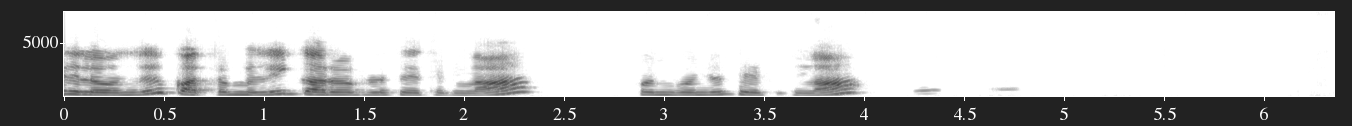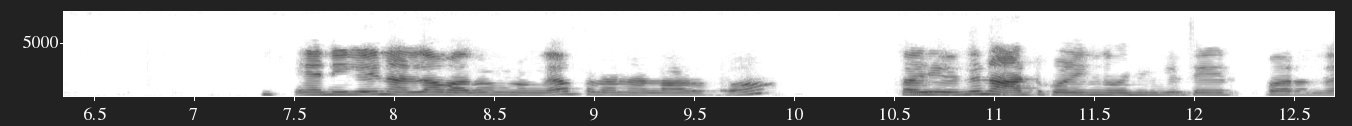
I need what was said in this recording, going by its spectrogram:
இதுல வந்து கொத்தமல்லி கருவேப்பிலை சேர்த்துக்கலாம். கொஞ்சம் கொஞ்சம் சேர்த்துக்கலாம். எண்ணெயிலே நல்லா வதங்கணுங்க அப்பதான் நல்லா இருக்கும். கறி வந்து நாட்டுக்கோழி இங்க வந்துகிட்டே பாருங்க.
